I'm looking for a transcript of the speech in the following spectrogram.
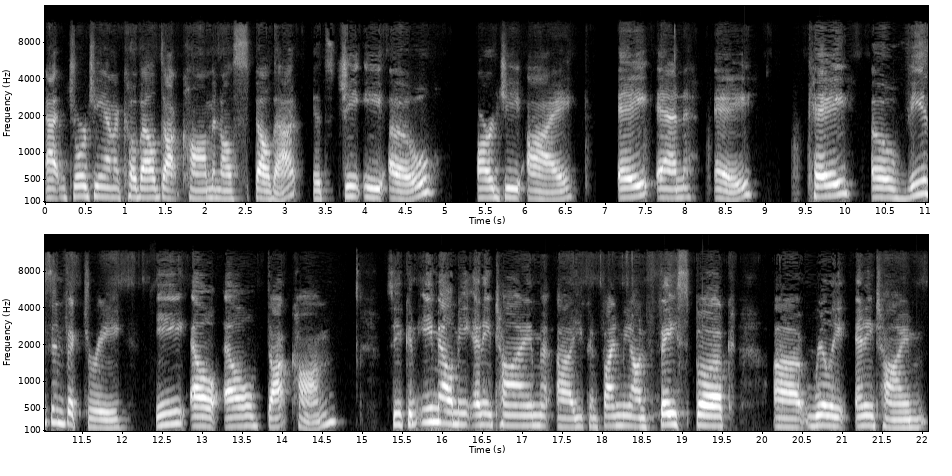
at georgianakovell.com, and I'll spell that. It's G E O R G I A N A K O V is in victory, E L L dot com. So you can email me anytime. Uh, you can find me on Facebook, uh, really anytime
